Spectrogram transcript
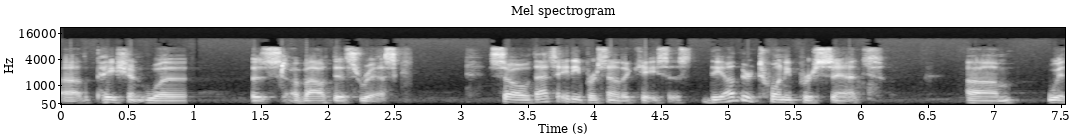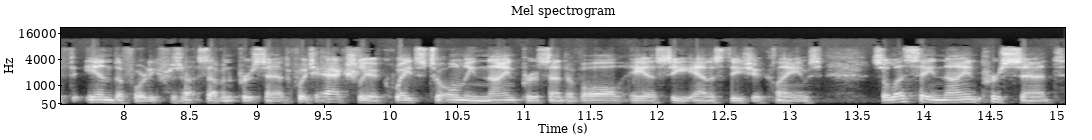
Uh, the patient was, was about this risk. So that's 80% of the cases. The other 20% um, within the 47%, which actually equates to only 9% of all ASC anesthesia claims. So let's say 9%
